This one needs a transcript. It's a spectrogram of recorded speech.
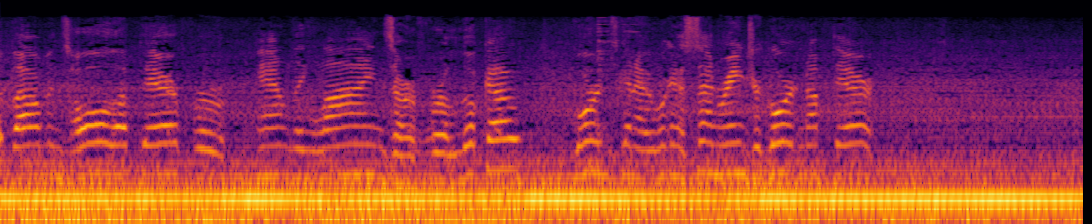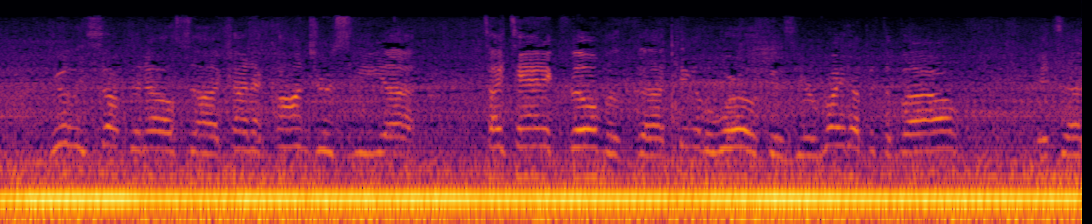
the bowman's hole up there for handling lines or for a lookout. Gordon's gonna, we're gonna send Ranger Gordon up there. Really something else. Uh, kind of conjures the uh, Titanic film of uh, King of the World because you're right up at the bow. It's a,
